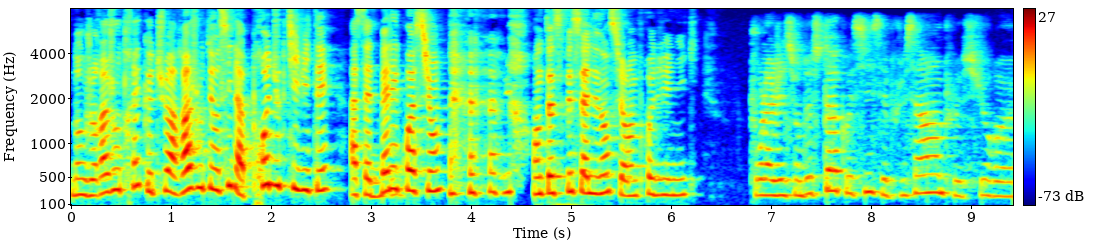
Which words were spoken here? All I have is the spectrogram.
Donc je rajouterais que tu as rajouté aussi la productivité à cette belle équation en te spécialisant sur un produit unique. Pour la gestion de stock aussi, c'est plus simple. Sur euh,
